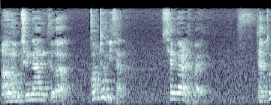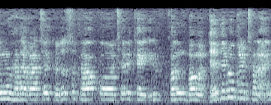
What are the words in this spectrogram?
엄청난 그 고통이잖아. 생각을 해봐야 돼 대통령 하다가 저 교도소 가고 저렇게 이렇게 가는 거 보면 대대로 그렇잖아.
